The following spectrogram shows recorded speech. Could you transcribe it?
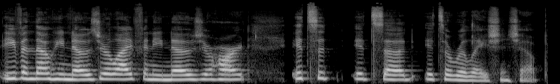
even though he knows your life and he knows your heart. It's a it's a it's a relationship.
